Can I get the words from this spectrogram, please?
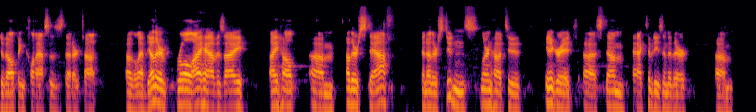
developing classes that are taught out of the lab. The other role I have is I I help um, other staff and other students learn how to integrate uh, STEM activities into their um,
